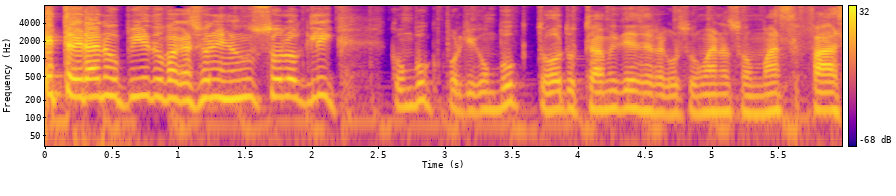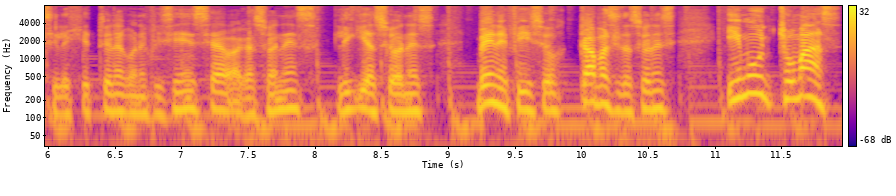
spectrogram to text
Este verano pide tus vacaciones en un solo clic con Book, porque con Book todos tus trámites de recursos humanos son más fáciles, gestiona con eficiencia, vacaciones, liquidaciones, beneficios, capacitaciones y mucho más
